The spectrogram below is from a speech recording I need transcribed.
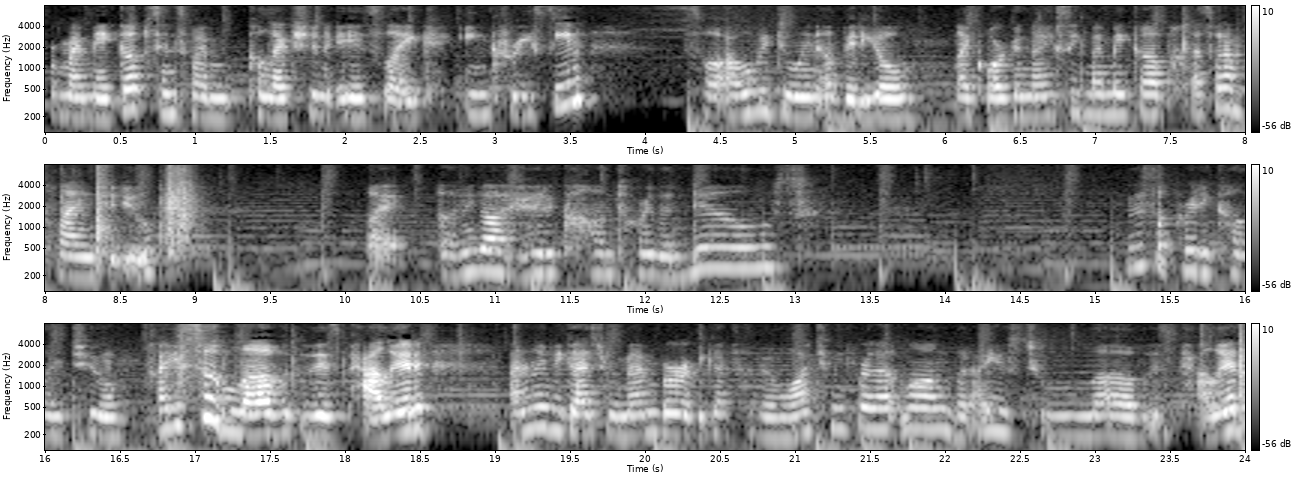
for my makeup since my collection is like increasing. So I will be doing a video like organizing my makeup. That's what I'm planning to do. But let me go ahead and contour the nose. This is a pretty color too. I used to love this palette. I don't know if you guys remember, if you guys haven't watched me for that long, but I used to love this palette.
